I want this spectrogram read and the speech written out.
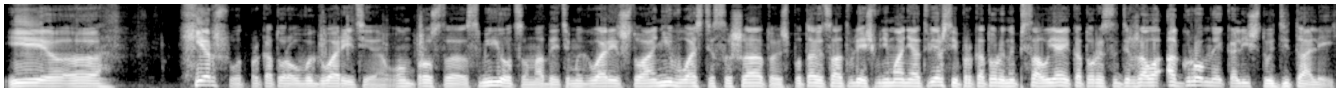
И а, Херш, вот про которого вы говорите, он просто смеется над этим и говорит, что они власти США, то есть пытаются отвлечь внимание от версии, про которую написал я, и которая содержала огромное количество деталей.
